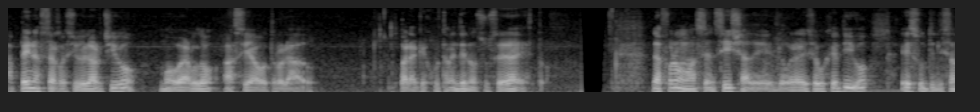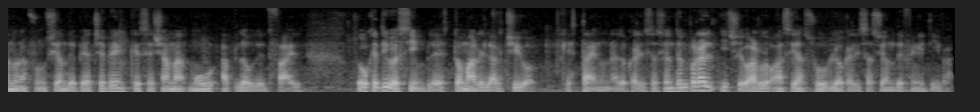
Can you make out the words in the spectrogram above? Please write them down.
apenas se recibe el archivo, moverlo hacia otro lado, para que justamente no suceda esto. La forma más sencilla de lograr ese objetivo es utilizando una función de PHP que se llama moveUploadedFile. Su objetivo es simple, es tomar el archivo que está en una localización temporal y llevarlo hacia su localización definitiva.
